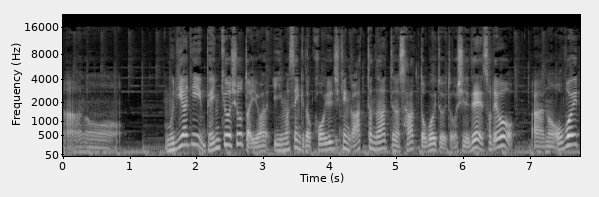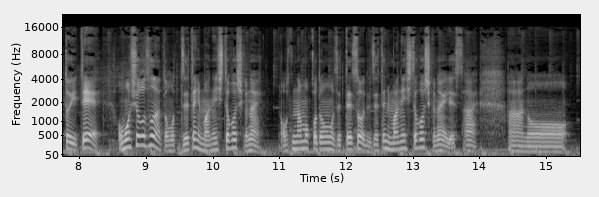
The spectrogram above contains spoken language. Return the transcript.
あのー無理やり勉強しようとは言わ言いませんけど、こういう事件があったんだなっていうのはさらっと覚えておいてほしい。で、それを、あの、覚えておいて、面白そうだと思って絶対に真似してほしくない。大人も子供も絶対そうで、絶対に真似してほしくないです。はい。あのー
